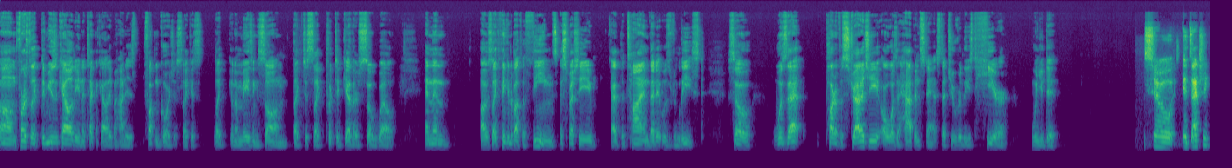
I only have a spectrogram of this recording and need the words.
Um, first, like the musicality and the technicality behind it is fucking gorgeous. Like it's like an amazing song, like just like put together so well. And then I was like thinking about the themes, especially at the time that it was released. So was that part of a strategy or was it happenstance that you released here when you did? So it's actually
